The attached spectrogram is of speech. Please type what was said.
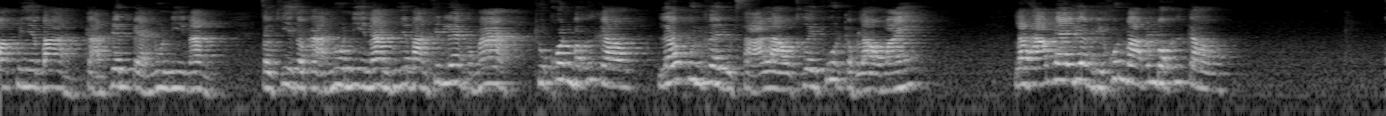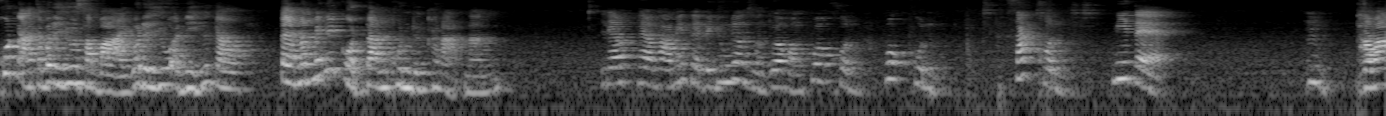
มักผู้ใหญ่บ้าน การเปลี่ยนแปลงนู่นนี่นั่น เจ้ากี้เจ้าการนู่นนี่นั่นผู้ใหญ่บ้านขึ้นเรื่องของมาทุกคนบอกคือเก่าแล้วคุณเคยปรึกษาเราเคยพูดกับเราไหมเราถามแน่เรื่องที่คุณมาเป็นบอกคือเก่าคุณอาจจะไม่ได้อยู่สบายว่าได้อยู่อันนี้คือเก่าแต่มันไม่ได้กดดันคุณถึงขนาดนั้น แล้วแพรวพราวไม่เคยไปยุ่งเรื่องส่วนตัวของพวกคน พวกคุณสักคนมีแต่ อืมถ้าว่า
